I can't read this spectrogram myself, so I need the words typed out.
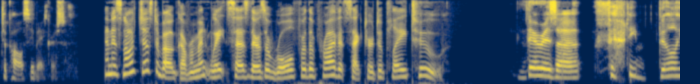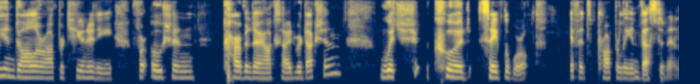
to policymakers. And it's not just about government. Waite says there's a role for the private sector to play too there is a $50 billion opportunity for ocean carbon dioxide reduction, which could save the world if it's properly invested in.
